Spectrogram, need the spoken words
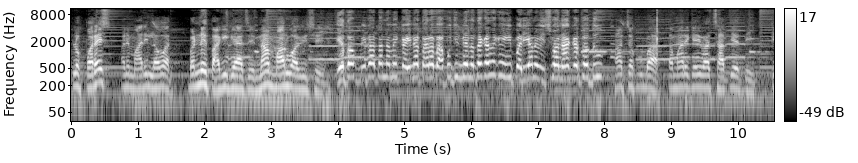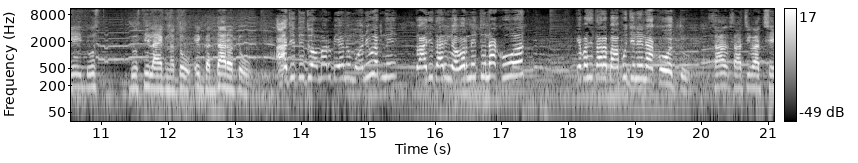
પેલો પરેશ અને મારી લવર બંને ભાગી ગયા છે. નામ મારું આવ્યું છે. એ તો બેટા તને મેં કહીને તારા બાપુજી બે નતા કહેતા કે એ પરિયાનો વિશ્વાસ ના કરતો તું? હા ચકુબા તમારી કેવી વાત સાચી હતી કે એ દોસ્ત દોસ્તી લાયક નતો એ ગદ્દાર હતો. આજે તે જો અમારું બેનું મોન્યું હોત ને તો આજે તારી લવર ને તું નાખવું હોત કે પછી તારા બાપુજીને નાખવું હોત તું? સાચી વાત છે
